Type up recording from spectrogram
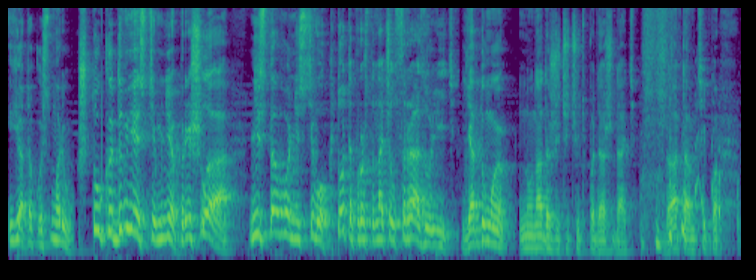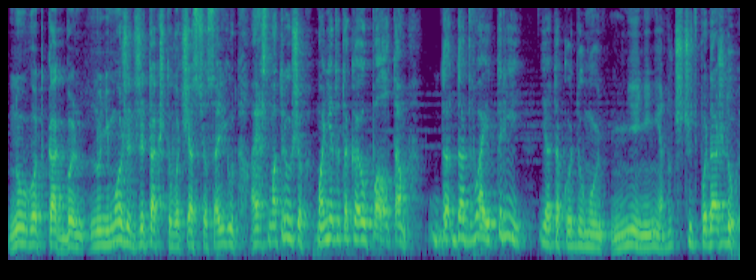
И я такой смотрю, штука 200 мне пришла ни с того, ни с сего. Кто-то просто начал сразу лить. Я думаю, ну надо же чуть-чуть подождать. Да, там типа, ну вот как бы, ну не может же так, что вот сейчас все сольют. А я смотрю еще, монета такая упала там до, до 2,3. Я такой думаю, не-не-не, ну чуть-чуть подожду.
